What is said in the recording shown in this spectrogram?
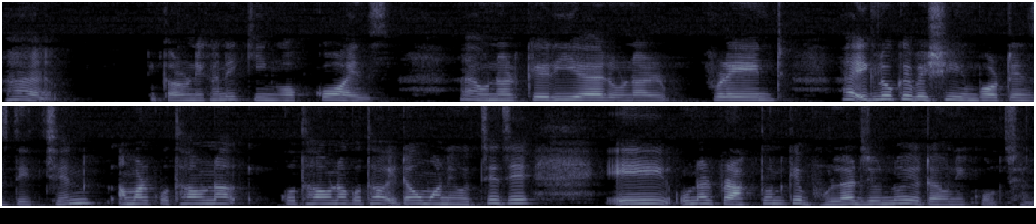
হ্যাঁ কারণ এখানে কিং অফ কয়েন্স হ্যাঁ ওনার কেরিয়ার ওনার ফ্রেন্ড হ্যাঁ এগুলোকে বেশি ইম্পর্টেন্স দিচ্ছেন। আমার কোথাও না কোথাও না কোথাও এটাও মনে হচ্ছে যে, এই ওনার প্রাক্তনকে ভোলার জন্যই এটা উনি করছেন।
